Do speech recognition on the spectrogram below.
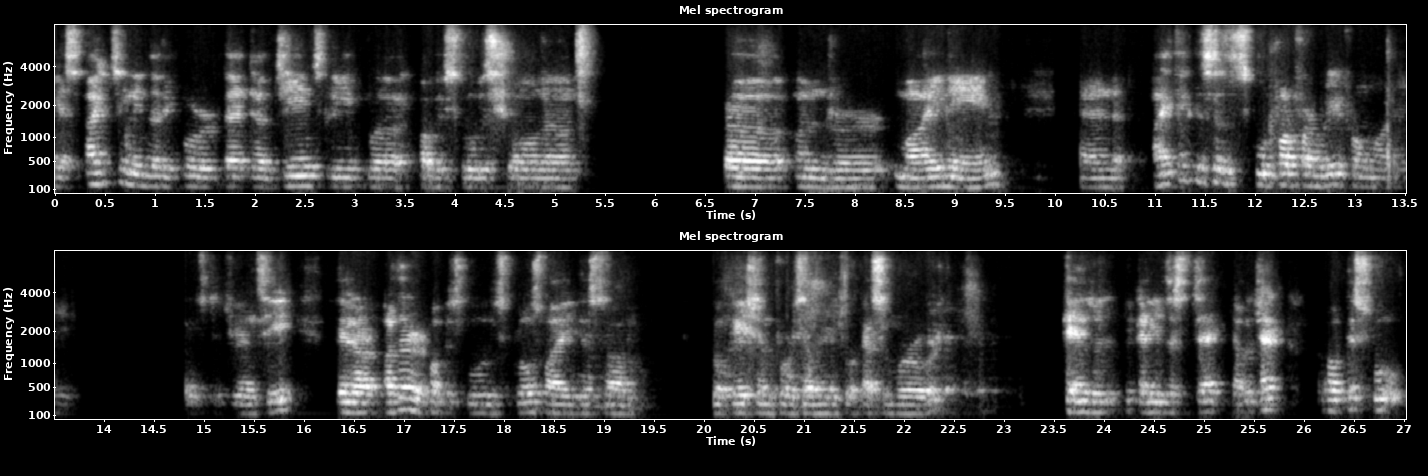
yes, I have seen in the report that uh, James Cleve uh, Public School is shown uh, uh, under my name. And I think this is a school far, far away from my constituency. There are other public schools close by this um, location for seven eighty-four Castlemore Road. Can you, can you just check, double check about this school?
